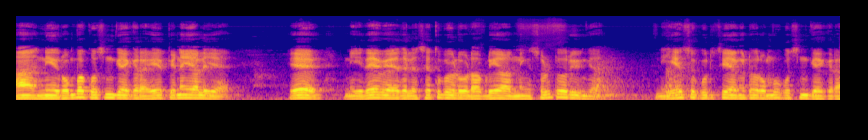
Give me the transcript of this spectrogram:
ஆ நீ ரொம்ப கொஸ்டின் கேட்குற ஏ பிணையாளியே. ஏ நீ இதே வேதில் செத்து போயிடுவோட அப்படியா? நீங்கள் சொல்லிட்டு வருவீங்க. நீ ஏசு குறித்து என்கிட்ட ரொம்ப கொஸ்டின் கேட்குற.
